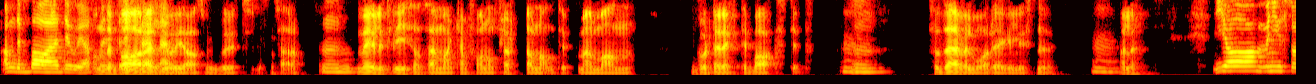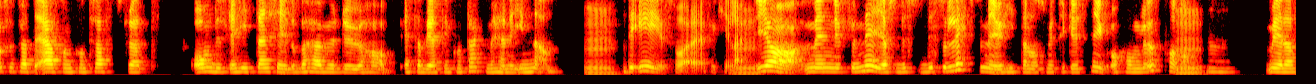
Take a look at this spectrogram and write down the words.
Om det bara är du och jag som Om det bara är du och jag som går ut. Liksom så här. Mm. Möjligtvis att så här, man kan få någon flört av någon typ, men man går direkt tillbaks typ. Mm. Så det är väl vår regel just nu, Mm. eller? Ja, men just också för att det är som kontrast för att om du ska hitta en tjej då behöver du ha etablerat en kontakt med henne innan. Mm. Det är ju svårare för killar. Mm. Ja, men för mig, alltså det, det är så lätt för mig att hitta någon som jag tycker är snygg och hångla upp honom. Mm. Mm. Medan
